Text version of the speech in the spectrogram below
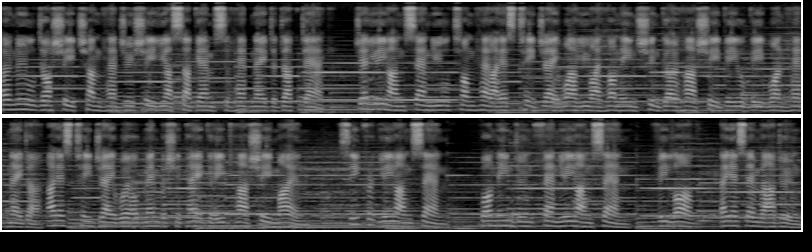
Onul doshi chung hajushi yasugam sahabne deduk dag. Jeyung san yul tong ha istj yui honin shingo hashi gilgi one habnada. Istj world membership gaib hashi mayan. Secret yeung sang. Bon indung fan yeung sang. Vlog. ASM ardung.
